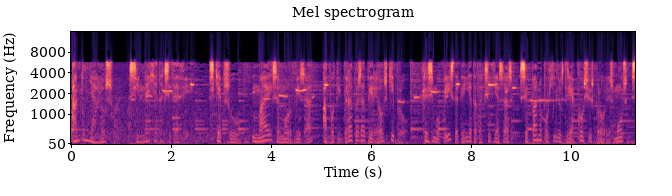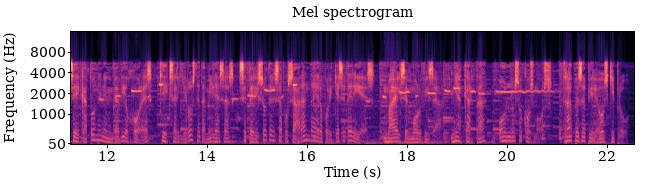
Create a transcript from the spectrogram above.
Αν το μυαλό σου συνέχεια ταξιδεύει, σκέψου Miles and More Visa από την Τράπεζα Πυραιός Κύπρου. Χρησιμοποιήστε την για τα ταξίδια σας σε πάνω από 1.300 προορισμούς σε 192 χώρες και εξαργυρώστε τα μίλια σας σε περισσότερες από 40 αεροπορικές εταιρείες. Miles and More Visa. Μια κάρτα, όλος ο κόσμος. Τράπεζα Πυραιός Κύπρου.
